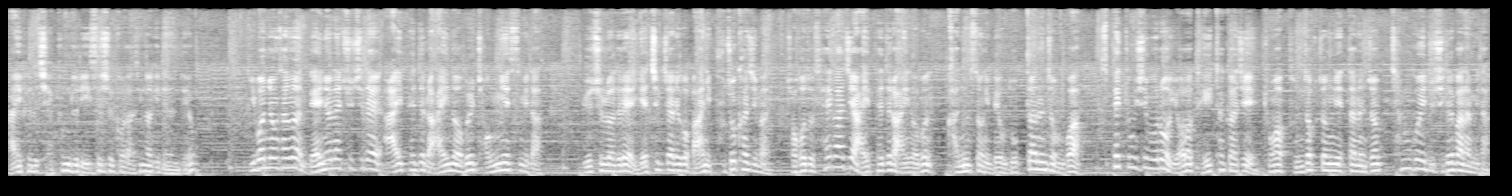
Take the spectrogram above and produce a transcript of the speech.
아이패드 제품들이 있으실 거라 생각이 되는데요. 이번 영상은 내년에 출시될 아이패드 라인업을 정리했습니다. 뮤출러들의 예측 자료가 많이 부족하지만 적어도 세 가지 아이패드 라인업은 가능성이 매우 높다는 점과 스펙 중심으로 여러 데이터까지 종합 분석 정리했다는 점 참고해 주시길 바랍니다.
